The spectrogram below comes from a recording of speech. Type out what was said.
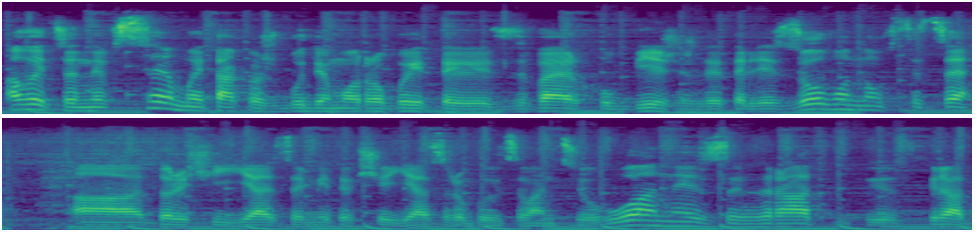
Але це не все. Ми також будемо робити зверху більш деталізовано все це. А, до речі, я замітив, що я зробив з ланцюгу, а не з град. Град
